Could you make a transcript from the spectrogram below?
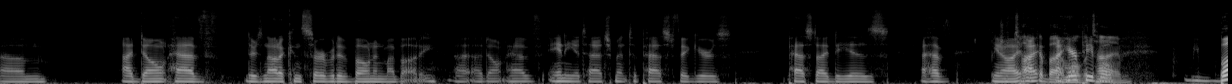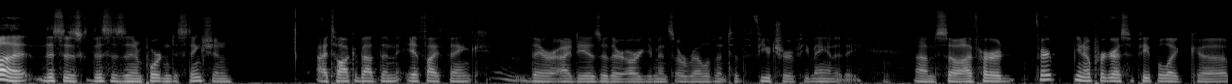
Um, I don't have. There's not a conservative bone in my body. I, I don't have any attachment to past figures, past ideas. I have, you know, I, talk I, about I them hear all the people, time. but this is this is an important distinction. I talk about them if I think their ideas or their arguments are relevant to the future of humanity. Um, so I've heard very you know progressive people like uh,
